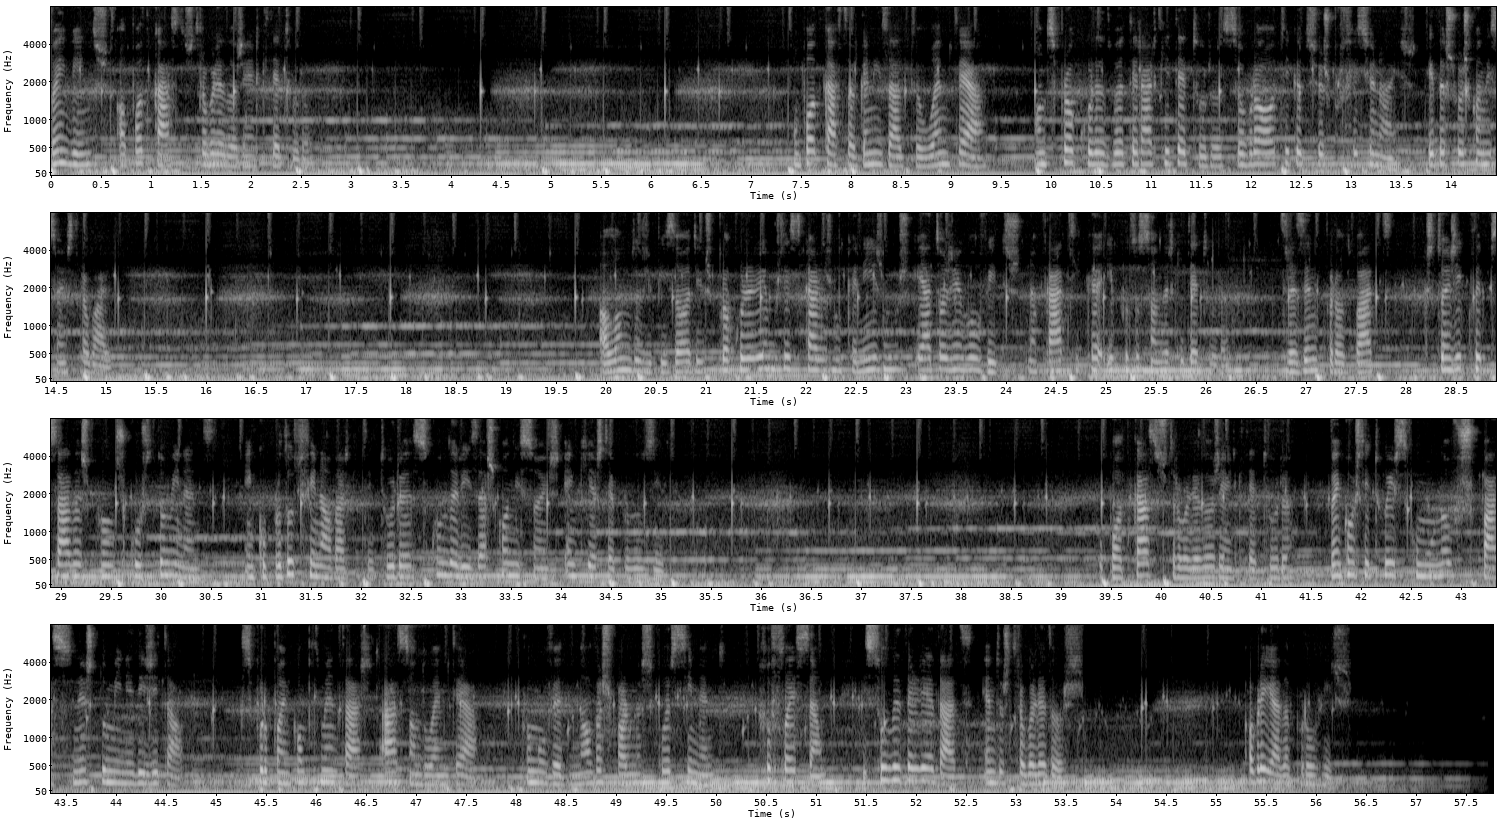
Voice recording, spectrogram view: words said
Bem-vindos ao podcast dos Trabalhadores em Arquitetura. Um podcast organizado pelo MTA, onde se procura debater a arquitetura sobre a ótica dos seus profissionais e das suas condições de trabalho. Ao longo dos episódios, procuraremos dissecar os mecanismos e atores envolvidos na prática e produção da arquitetura, trazendo para o debate questões eclipsadas por um discurso dominante em que o produto final da arquitetura secundariza as condições em que este é produzido. O podcast dos Trabalhadores em Arquitetura vem constituir-se como um novo espaço neste domínio digital, que se propõe complementar a ação do MTA, promovendo novas formas de esclarecimento, reflexão e solidariedade entre os trabalhadores. Obrigada por ouvir.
